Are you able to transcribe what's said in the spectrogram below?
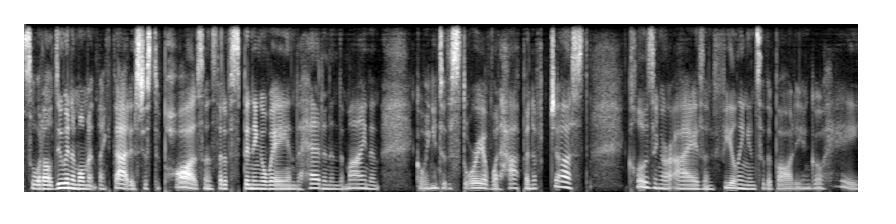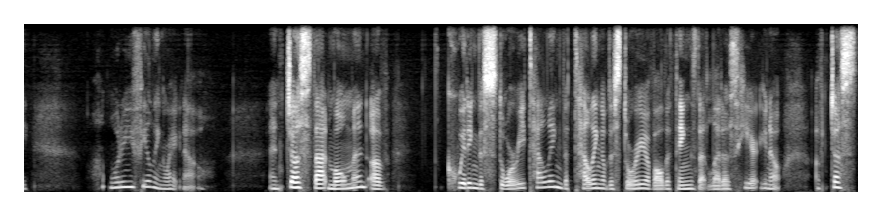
So, what I'll do in a moment like that is just to pause so instead of spinning away in the head and in the mind and going into the story of what happened, of just closing our eyes and feeling into the body and go, hey, what are you feeling right now? And just that moment of quitting the storytelling, the telling of the story of all the things that led us here, you know, of just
